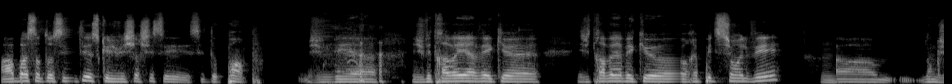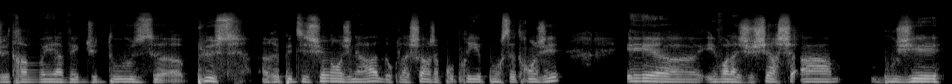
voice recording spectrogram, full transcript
À basse intensité, ce que je vais chercher, c'est de pump. Je vais, euh, je vais travailler avec, euh, je vais travailler avec euh, répétition élevée. Mmh. donc, je vais travailler avec du 12 plus répétition en général, donc la charge appropriée pour cette rangée. Et, et voilà, je cherche à bouger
